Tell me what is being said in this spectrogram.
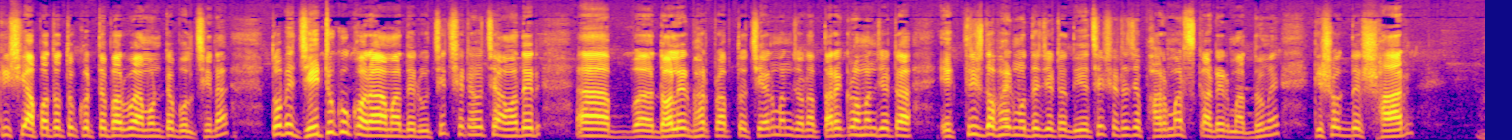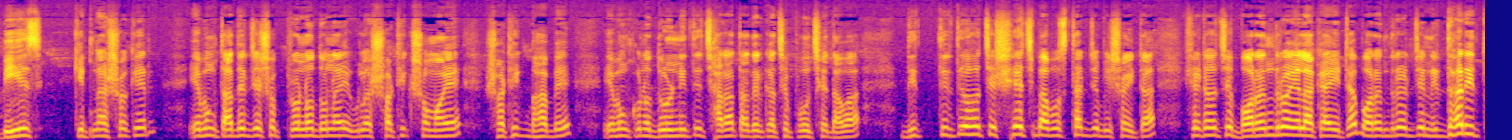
কৃষি আপাতত করতে পারব এমনটা বলছি না। তবে যেটুকু করা আমাদের উচিত, সেটা হচ্ছে আমাদের দলের ভারপ্রাপ্ত চেয়ারম্যান জনাব তারেক রহমান যেটা একত্রিশ দফায়ের মধ্যে যেটা দিয়েছে, সেটা হচ্ছে ফার্মার্স কার্ডের মাধ্যমে কৃষকদের সার, বীজ, কীটনাশকের এবং তাদের যেসব প্রণোদনা, এগুলো সঠিক সময়ে, সঠিকভাবে এবং কোনো দুর্নীতি ছাড়া তাদের কাছে পৌঁছে দেওয়া। তৃতীয় হচ্ছে সেচ ব্যবস্থার যে বিষয়টা, সেটা হচ্ছে বরেন্দ্র এলাকায় এটা। বরেন্দ্রের যে নির্ধারিত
